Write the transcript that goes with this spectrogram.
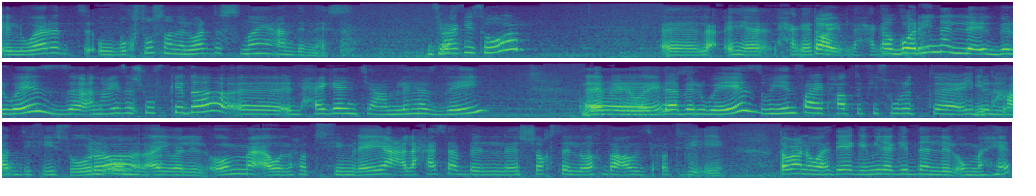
الورد وبخصوصا الورد الصناعي عند الناس. انت معاكي صور؟ آه، لا هي الحاجات طيب الحاجات طب ورينا ال- البرواز أنا عايزة أشوف كده آه، الحاجة أنت عاملاها إزاي ده آه، برواز. ده برواز وينفع يتحط فيه صورة عيد يتحط الأم. فيه صورة للأم بقى. أيوه للأم أو نحط فيه مراية على حسب الشخص اللي واخده عاوز يحط فيه إيه طبعا هو هدية جميلة جدا للأمهات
